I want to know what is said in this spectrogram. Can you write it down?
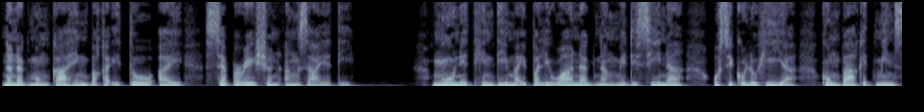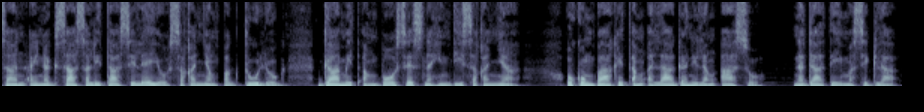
na nagmungkahing baka ito ay separation anxiety. Ngunit hindi maipaliwanag ng medisina o sikolohiya kung bakit minsan ay nagsasalita si Leo sa kanyang pagtulog gamit ang boses na hindi sa kanya o kung bakit ang alaga nilang aso na dati masigla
